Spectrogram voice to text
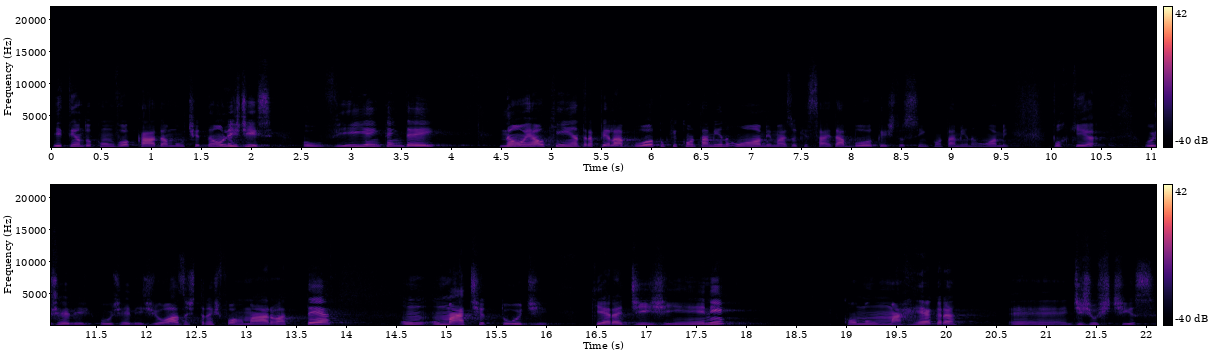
E tendo convocado a multidão, lhes disse: Ouvi e entendei. Não é o que entra pela boca o que contamina o homem, mas o que sai da boca, isto sim contamina o homem. Porque os, religiosos transformaram até um, uma atitude que era de higiene como uma regra é, de justiça.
